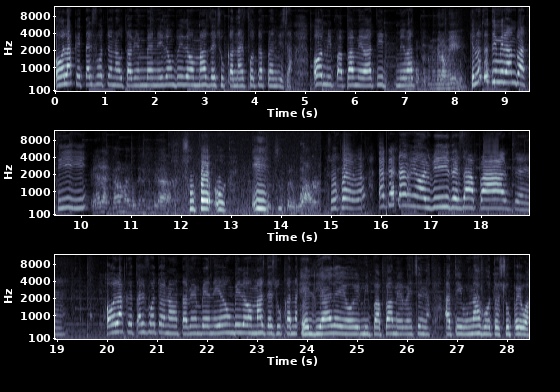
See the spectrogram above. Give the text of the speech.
Hola, ¿qué tal fotonauta? Bienvenido a un video más de su canal Fotoaprendiza. Hoy mi papá me va a tirar... Me va... ¿Por qué tú me miras a mí? Yo no te estoy mirando a ti. Es la cámara que tienes que mirar. Super... Uh, y... Super wow. Super... Es que se me olvida esa parte. ¿Qué tal fotonauta? Bienvenido a un video más de su canal. El día de hoy mi papá me va a enseñar a tirar una foto super guay.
